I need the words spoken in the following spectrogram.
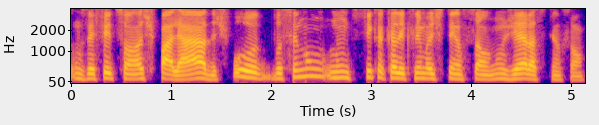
uns efeitos sonoros espalhados, pô, você não, não fica aquele clima de tensão, não gera essa tensão.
